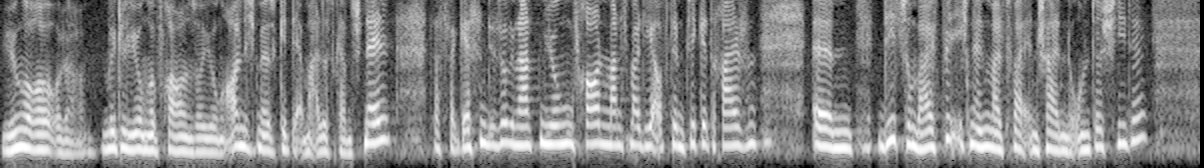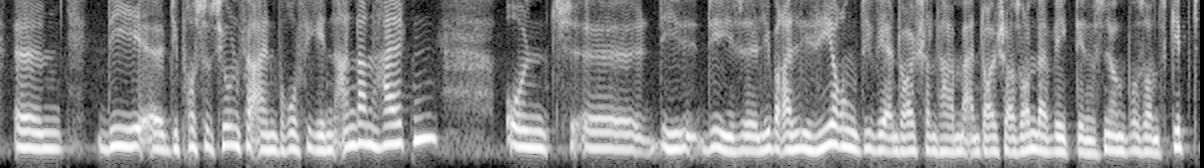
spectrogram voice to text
jüngere oder mitteljunge Frauen, so jung auch nicht mehr. Es geht ja immer alles ganz schnell. Das vergessen die sogenannten jungen Frauen manchmal, die auf dem Ticket reisen. Ähm, die zum Beispiel, ich nenne mal zwei entscheidende Unterschiede. Ähm, die äh, die Prostitution für einen Beruf wie jeden anderen halten und äh, die, diese Liberalisierung, die wir in Deutschland haben, ein deutscher Sonderweg, den es nirgendwo sonst gibt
